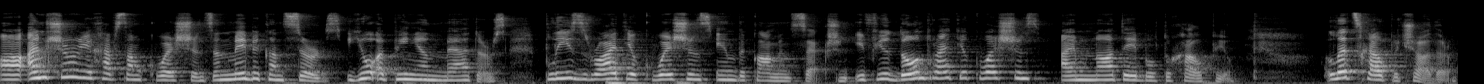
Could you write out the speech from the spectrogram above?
Uh, I'm sure you have some questions and maybe concerns. Your opinion matters. Please write your questions in the comment section. If you don't write your questions, I'm not able to help you. Let's help each other.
